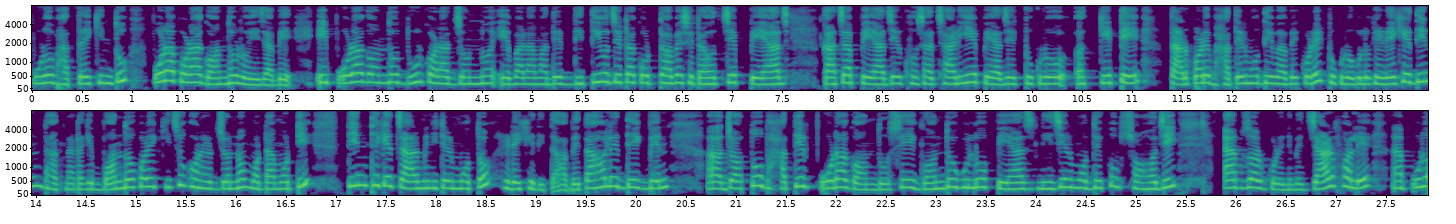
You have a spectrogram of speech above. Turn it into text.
পুরো ভাতটাই কিন্তু পোড়া পোড়া গন্ধ রয়ে যাবে। এই পোড়া গন্ধ দূর করার জন্য এবার আমাদের দ্বিতীয় যেটা করতে হবে সেটা হচ্ছে পেঁয়াজ, কাঁচা পেঁয়াজের খোসা ছাড়িয়ে পেঁয়াজের টুকরো কেটে তারপরে ভাতের মধ্যে এভাবে করে টুকরোগুলোকে রেখে দিন। ঢাকনাটাকে বন্ধ করে কিছুক্ষণের জন্য মোটামুটি তিন থেকে চার মিনিটের মতো রেখে দিতে হবে। তাহলে দেখবেন যত ভাতের পোড়া গন্ধ, সেই গন্ধগুলো পেঁয়াজ নিজের মধ্যে খুব সহজেই অ্যাবজর্ব করে নেবে। যার ফলে পুরো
